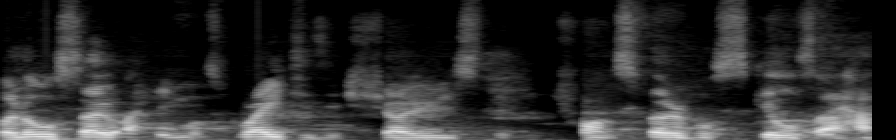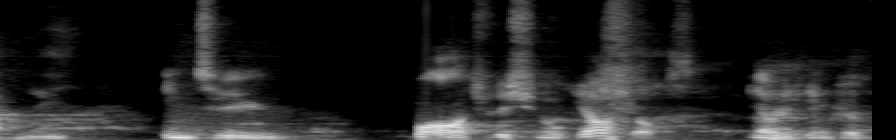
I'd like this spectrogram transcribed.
But also, I think what's great is it shows the transferable skills that are happening into what are traditional PR shops. You know, when you think of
